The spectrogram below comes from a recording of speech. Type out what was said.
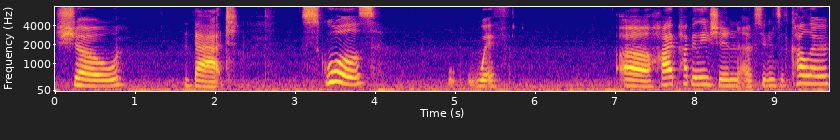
show that schools with a high population of students of color,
